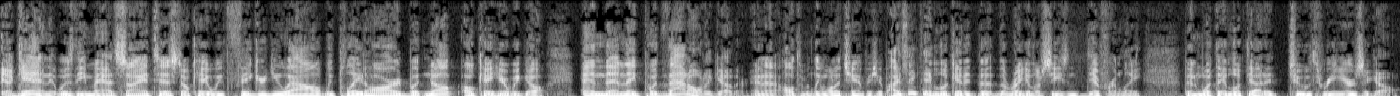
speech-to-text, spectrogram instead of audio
again, it was the mad scientist. Okay, we figured you out. We played hard, but nope. Okay, here we go. And then they put that all together and ultimately won a championship. I think they look at it, the, the regular season differently than what they looked at it two, three years ago.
